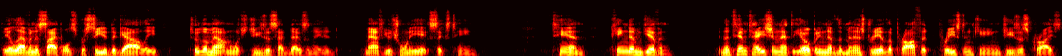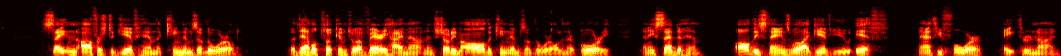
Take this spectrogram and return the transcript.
the eleven disciples proceeded to Galilee, to the mountain which Jesus had designated. Matthew 28:16. 10. Kingdom given. In the temptation at the opening of the ministry of the prophet, priest, and king, Jesus Christ, Satan offers to give him the kingdoms of the world. The devil took him to a very high mountain and showed him all the kingdoms of the world and their glory, and he said to him, All these things will I give you if. Matthew 4, 8 through 9.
